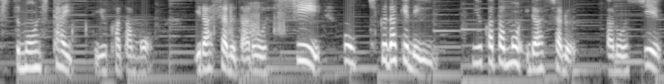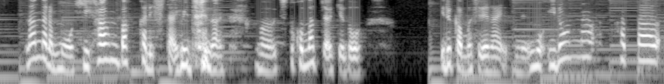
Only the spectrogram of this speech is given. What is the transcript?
質問したいっていう方もいらっしゃるだろうし、もう聞くだけでいいっていう方もいらっしゃるだろうし、なんならもう批判ばっかりしたいみたいな、まあ、ちょっと困っちゃうけど、いるかもしれないですね。もういろんな方、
